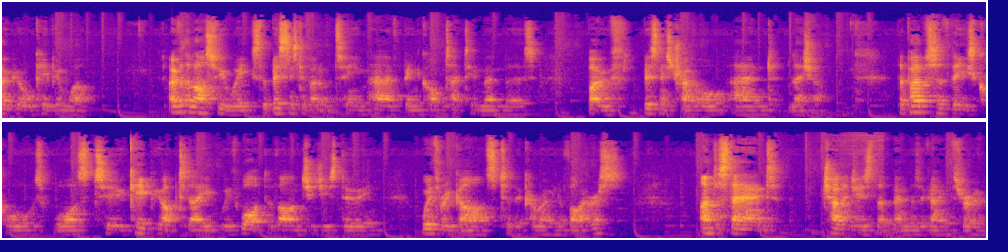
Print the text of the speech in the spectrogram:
hope you're all keeping well. Over the last few weeks, the business development team have been contacting members, both business travel and leisure. The purpose of these calls was to keep you up to date with what Advantage is doing with regards to the coronavirus, understand challenges that members are going through,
